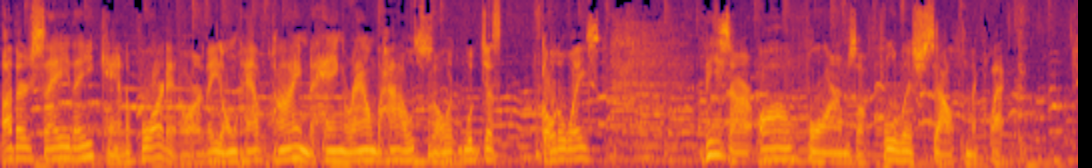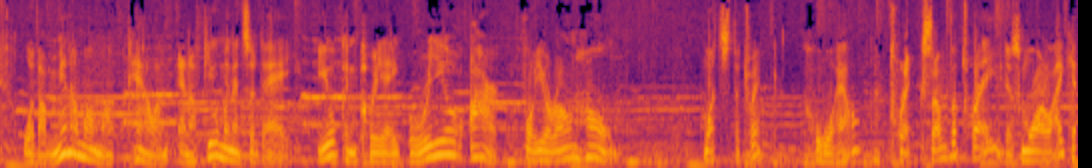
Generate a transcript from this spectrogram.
Others say they can't afford it or they don't have time to hang around the house, so it would just go to waste. These are all forms of foolish self-neglect. With a minimum of talent and a few minutes a day, you can create real art for your own home. What's the trick? Well, tricks of the trade is more like it.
